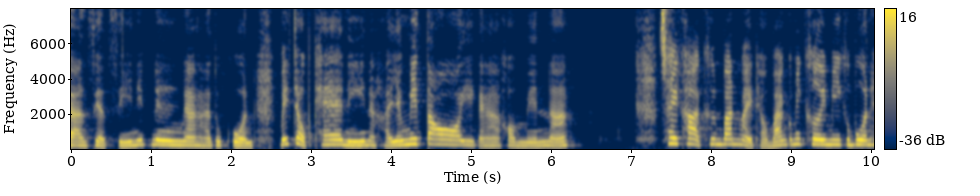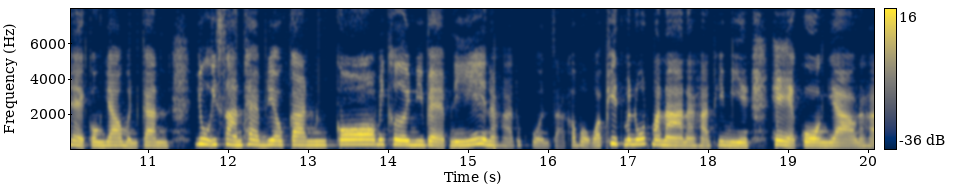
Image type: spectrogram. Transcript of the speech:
การเสียดสีนิดนึงนะคะ ทุกคนไม่จบแค่นี้นะคะ ยังมีต่ออีกนะคะคอมเมนต์นะ ใช่ค่ะขึ้นบ้านใหม่แถวบ้านก็ไม่เคยมีขบวนแห่กองยาวเหมือนกัน อยู่อีสานแถบเดียวกันก็ไม่เคยมีแบบนี้นะคะ ทุกคนจ้ะเขาบอกว่าผิดมนุษย์มานานนะคะ ที่มีแห่กองยาวนะคะ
